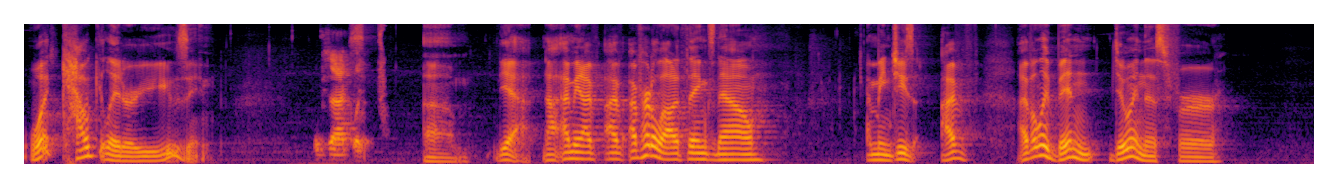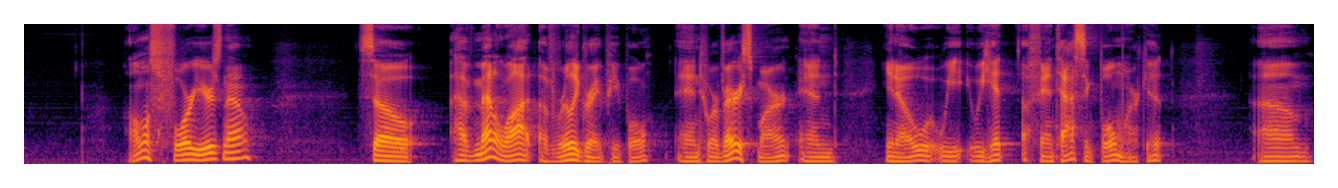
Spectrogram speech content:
what calculator are you using? Exactly. Um, yeah. I mean, I've, I've, I've heard a lot of things now. I mean, geez, I've, I've only been doing this for almost four years now. So have met a lot of really great people and who are very smart. And, you know, we, we hit a fantastic bull market. Um,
